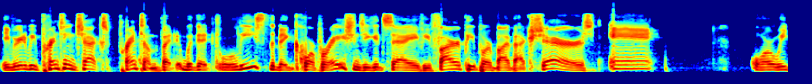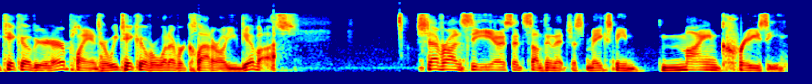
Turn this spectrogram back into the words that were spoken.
If you're going to be printing checks, print them. But with at least the big corporations, you could say if you fire people or buy back shares, eh, or we take over your airplanes, or we take over whatever collateral you give us. Chevron CEO said something that just makes me mind crazy.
